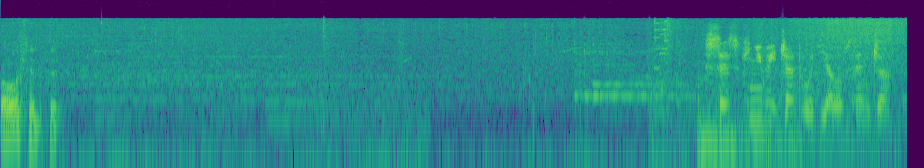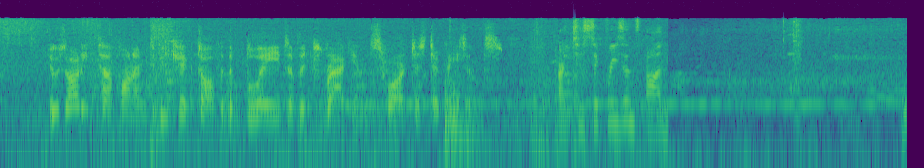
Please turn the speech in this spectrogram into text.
Oh shit, shit. Sis, can you be gentle with Yellow Sinja? It was already tough on him to be kicked off with the blades of the dragons for artistic reasons. Artistic reasons on. Sis,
